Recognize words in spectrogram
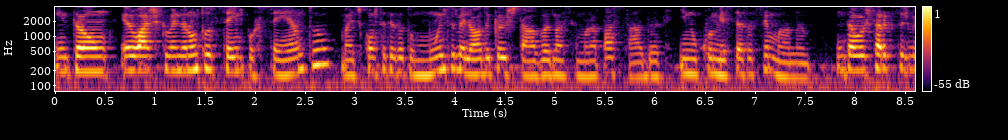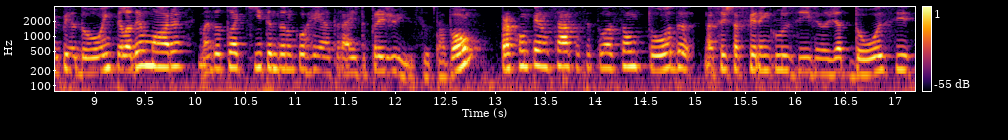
Então, eu acho que eu ainda não tô 100%, mas com certeza eu tô muito melhor do que eu estava na semana passada e no começo dessa semana. Então eu espero que vocês me perdoem pela demora, mas eu tô aqui tentando correr atrás do prejuízo, tá bom? Para compensar essa situação toda, na sexta-feira, inclusive, no dia 12,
